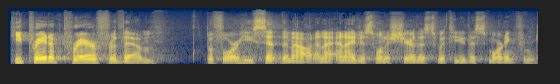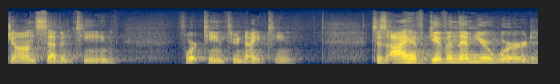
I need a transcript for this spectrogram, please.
He prayed a prayer for them before he sent them out. And I, and I just want to share this with you this morning from John 17, 14 through 19. It says, I have given them your word,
